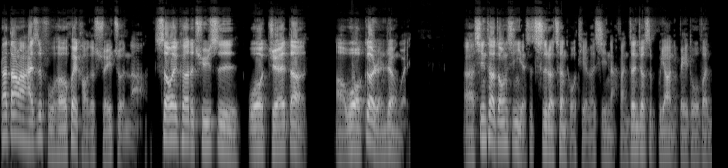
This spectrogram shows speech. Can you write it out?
那当然还是符合会考的水准啦。社会科的趋势，我觉得啊，我个人认为，呃，新特中心也是吃了秤砣铁了心呐，反正就是不要你背多分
